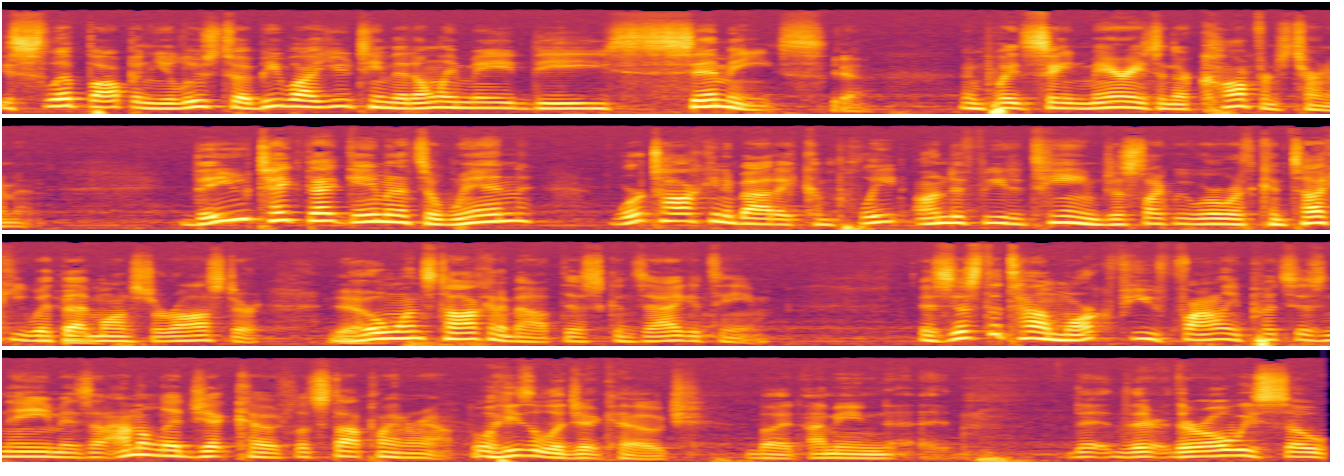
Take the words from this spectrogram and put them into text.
You slip up and you lose to a BYU team that only made the semis Yeah. and played St. Mary's in their conference tournament. They you take that game and it's a win. We're talking about a complete undefeated team, just like we were with Kentucky with that monster roster. Yeah. No one's talking about this Gonzaga team. Is this the time Mark Few finally puts his name? Is that I'm a legit coach? Let's stop playing around. Well, he's a legit coach, but I mean, they're they're always so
